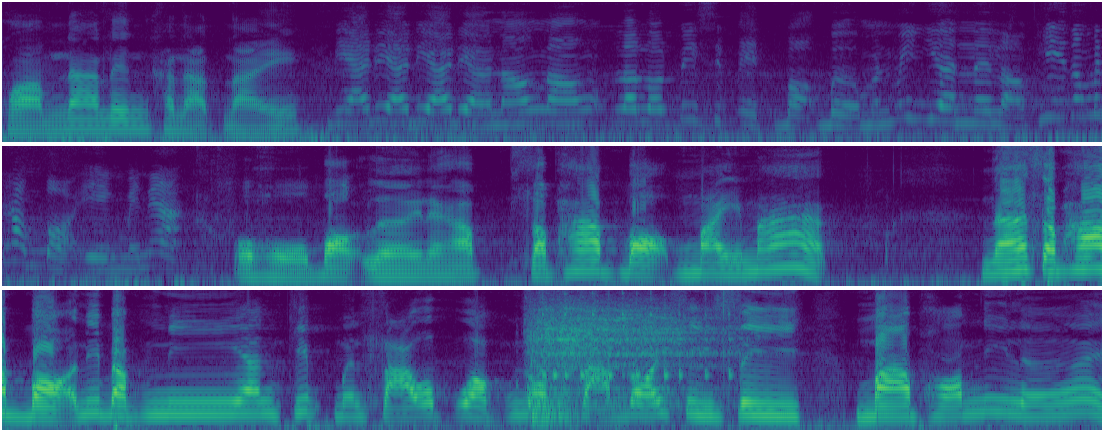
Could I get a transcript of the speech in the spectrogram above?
ความน่าเล่นขนาดไหน เดี๋ยวเดี๋ยวเดี๋ยวเดี๋ยวน้องน้องแล้วรถปี11 เบาะเบิกมันไม่เยินเลยเหรอ พี่ต้องไปทำเบาะเองไหมเนี่ย โอ้โหบอกเลยนะครับ สภาพเบาะใหม่มาก นะสภาพเบาะนี่แบบเนียนกิ๊บเหมือนสาวอวบๆนม300ซีซีมาพร้อมนี่เลย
